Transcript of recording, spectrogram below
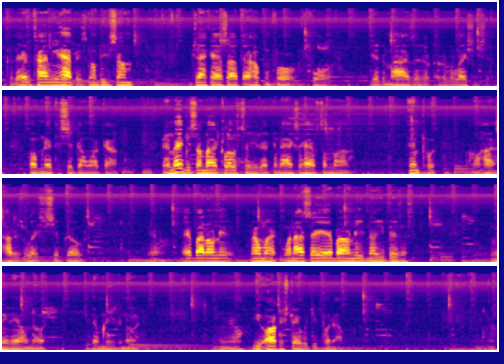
Because every time you're happy, it's going to be some jackass out there hoping for, for your demise of the, of the relationship, hoping that the shit don't work out. There may be somebody close to you that can actually have some uh, input on how, how this relationship goes. You know, everybody don't need. When, I say everybody don't need to know your business, I mean they don't know it. They don't need to know it. You know, you orchestrate what you put out. You know,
